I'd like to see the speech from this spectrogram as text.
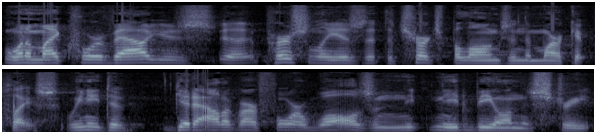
one of my core values uh, personally is that the church belongs in the marketplace. We need to get out of our four walls and need to be on the street.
